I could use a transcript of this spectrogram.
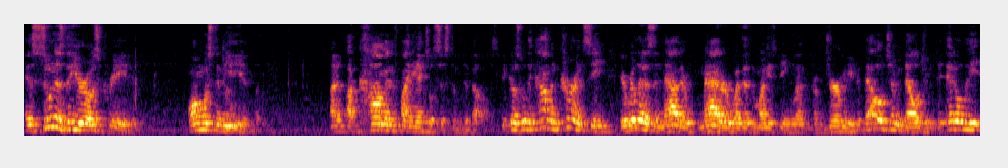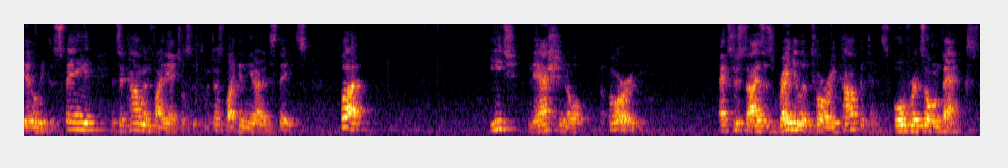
as soon as the euro is created, almost immediately, a, a common financial system develops. Because with a common currency, it really doesn't matter, matter whether the money is being lent from Germany to Belgium, Belgium to Italy, Italy to Spain. It's a common financial system, just like in the United States. But each national authority exercises regulatory competence over its own banks.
